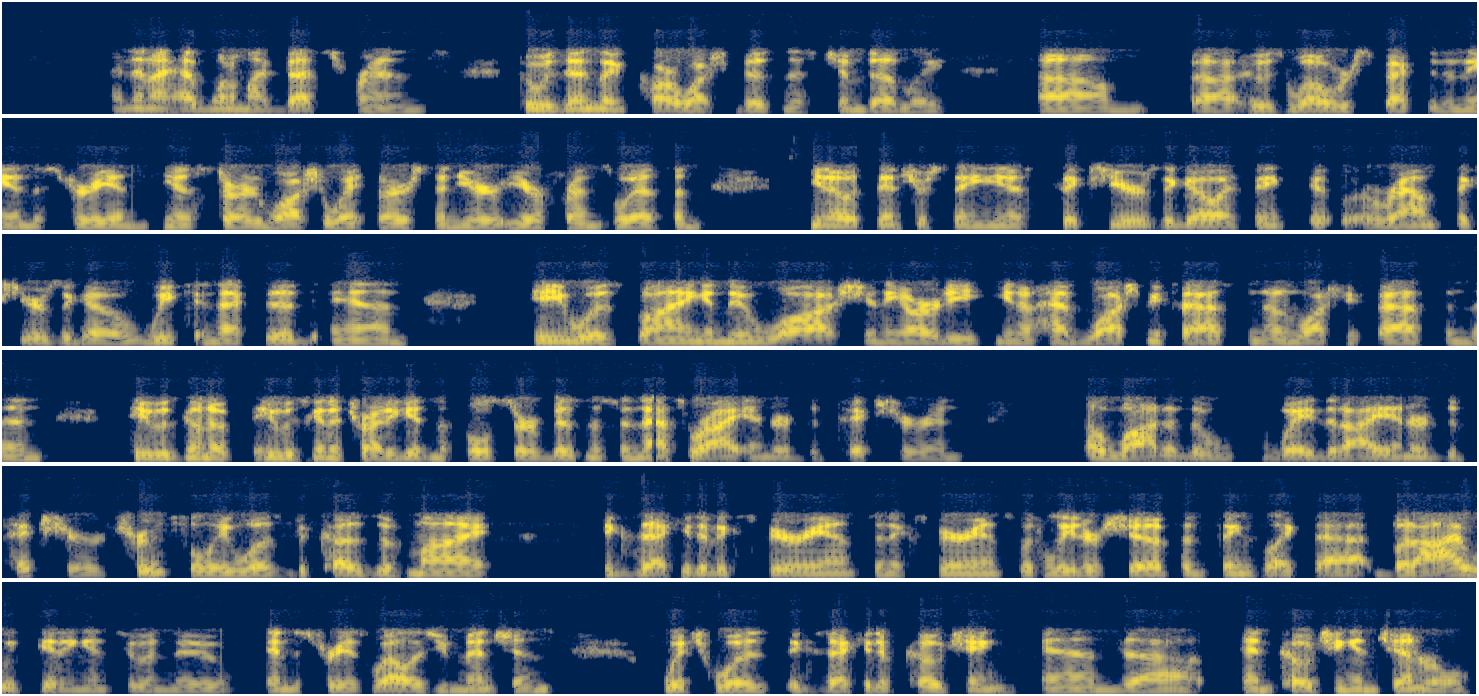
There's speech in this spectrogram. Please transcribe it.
And then I had one of my best friends who was in the car wash business, Jim Dudley, um, uh, who's well respected in the industry and, you know, started Wash Away Thirst and you're, you're friends with. And, you know, it's interesting, you know, six years ago, I think it, around six years ago, we connected and he was buying a new wash and he already, you know, had Wash Me Fast and owned Wash Me Fast. And then he was to, he was going to try to get in the full serve business. And that's where I entered the picture. And, a lot of the way that I entered the picture, truthfully, was because of my executive experience and experience with leadership and things like that. But I was getting into a new industry as well, as you mentioned, which was executive coaching and uh, and coaching in general.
